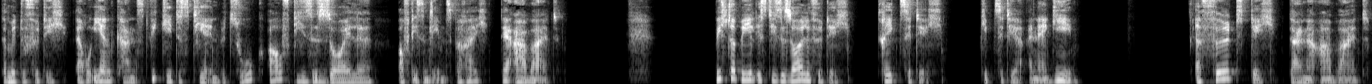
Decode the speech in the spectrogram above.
damit du für dich eruieren kannst, wie geht es dir in Bezug auf diese Säule, auf diesen Lebensbereich der Arbeit. Wie stabil ist diese Säule für dich? Trägt sie dich? Gibt sie dir Energie? Erfüllt dich deiner Arbeit?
